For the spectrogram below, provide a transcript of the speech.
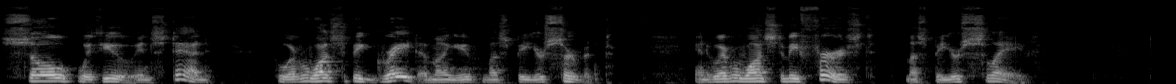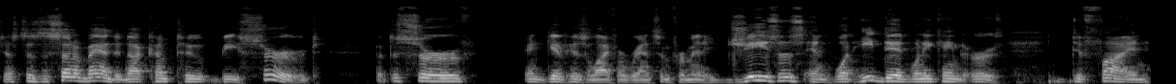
so with you. Instead, whoever wants to be great among you must be your servant, and whoever wants to be first must be your slave. Just as the Son of Man did not come to be served, but to serve and give his life a ransom for many. Jesus and what he did when he came to earth define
